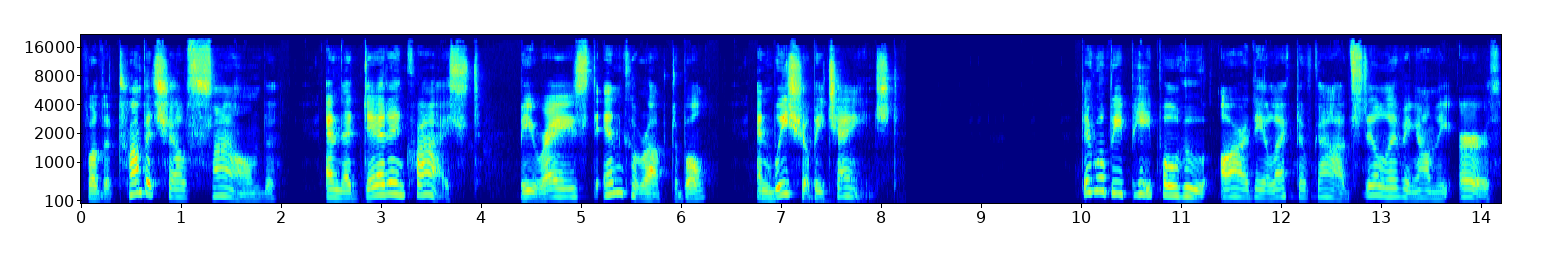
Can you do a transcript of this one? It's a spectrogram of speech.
For the trumpet shall sound, and the dead in Christ be raised incorruptible, and we shall be changed. There will be people who are the elect of God still living on the earth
